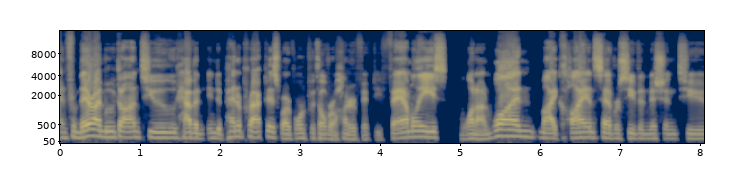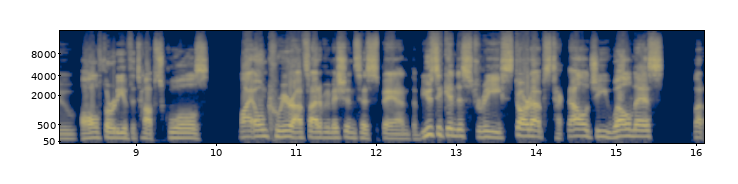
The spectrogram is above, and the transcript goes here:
And from there, I moved on to have an independent practice where I've worked with over 150 families one on one. My clients have received admission to all 30 of the top schools. My own career outside of admissions has spanned the music industry, startups, technology, wellness. But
